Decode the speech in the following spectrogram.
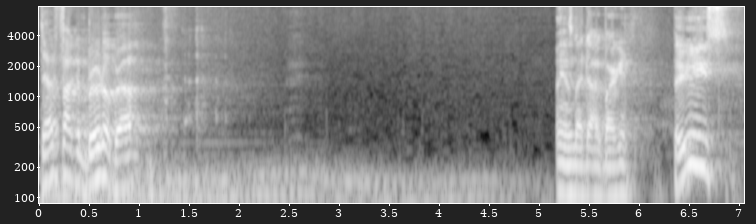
That was fucking brutal, bro. Man's my dog barking. Peace.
